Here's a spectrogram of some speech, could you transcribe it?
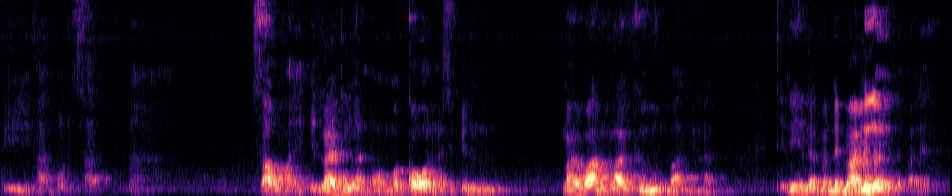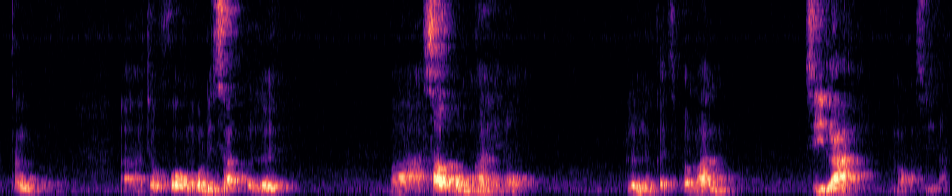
ที่ทางบริษัทเสาให้เป็นรายเดือนเนาะเมื่อก่อนนะจะเป็นรายวันรายคืนบ้านนี้นะทีนี้แหละมันได้มาเรื่อยแล้วบัดนี้ทางเจ้าของบริษัทเพิ่นเลย มาเสาห้องให้เนาะเดือนหนึ่งก็สิประมาณสี่ล้านเนาะสี่ล้าน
